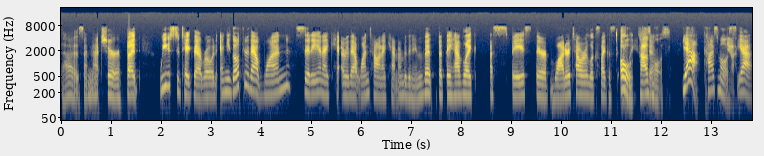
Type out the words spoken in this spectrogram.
does. I'm not sure. But we used to take that road, and you go through that one city, and I can't, or that one town, I can't remember the name of it, but they have like a space, their water tower looks like a Oh, alien ship. Cosmos. Yeah, Cosmos. Yeah. Yeah.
